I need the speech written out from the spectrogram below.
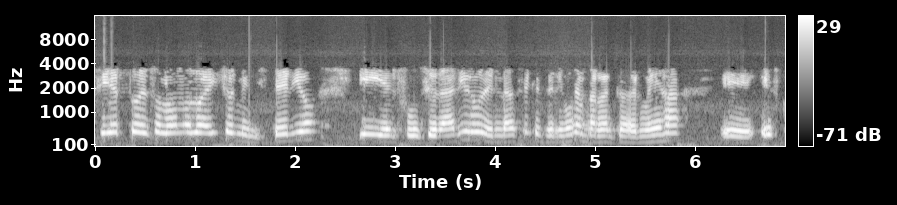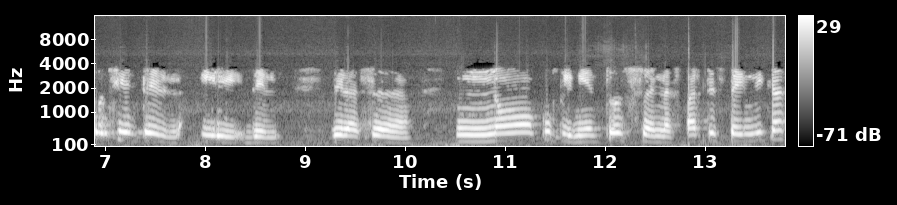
cierto, eso no nos lo ha dicho el ministerio y el funcionario de enlace que tenemos en Barranca Bermeja eh, es consciente del, y del de las eh, no cumplimientos en las partes técnicas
